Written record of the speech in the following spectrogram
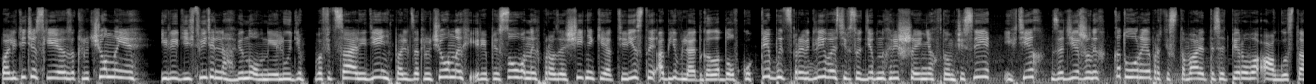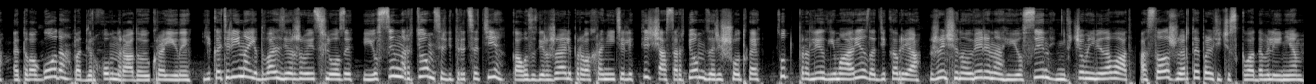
Политические заключенные или действительно виновные люди. В официальный день политзаключенных и репрессованных правозащитники и активисты объявляют голодовку. Требуют справедливости в судебных решениях, в том числе и в тех задержанных, которые протестовали 31 августа этого года под Верховной Радой Украины. Екатерина едва сдерживает слезы. Ее сын Артем среди 30, кого задержали правоохранители. Сейчас Артем за решеткой. Суд продлил ему арест до декабря. Женщина уверена, ее сын ни в чем не виноват, а стал жертвой политического давления.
